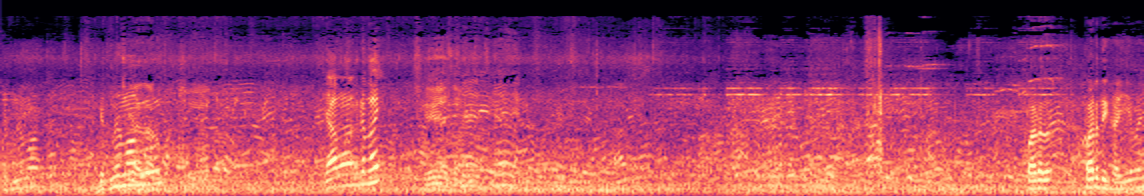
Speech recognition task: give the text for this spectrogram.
कितने मांग कितने मांग रहे हो। क्या मांग रहे भाई? पर पर दिखाइए भाई।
